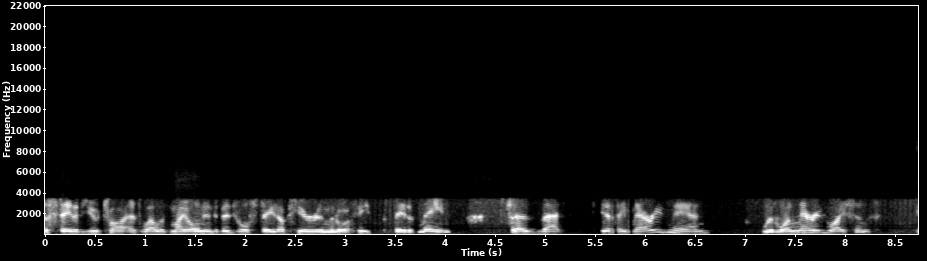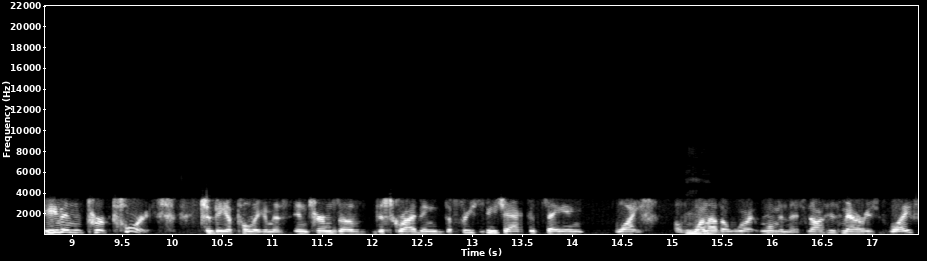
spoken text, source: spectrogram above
the state of Utah as well as my own individual state up here in the Northeast, the state of Maine, says that if a married man with one married license even purports to be a polygamist in terms of describing the Free Speech Act as saying wife of mm. one other woman that's not his married wife,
